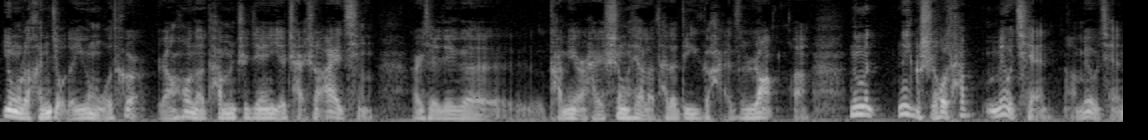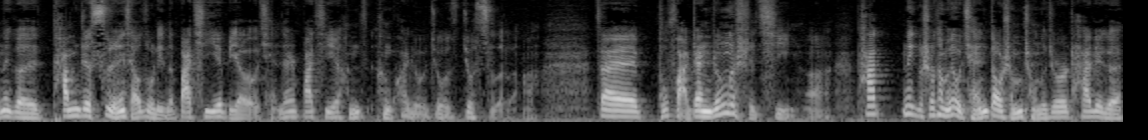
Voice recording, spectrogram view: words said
用了很久的一个模特，然后呢，他们之间也产生爱情。而且这个卡米尔还生下了他的第一个孩子让啊，那么那个时候他没有钱啊，没有钱。那个他们这四人小组里的巴七耶比较有钱，但是巴七耶很很快就就就死了啊。在普法战争的时期啊，他那个时候他没有钱到什么程度？就是他这个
